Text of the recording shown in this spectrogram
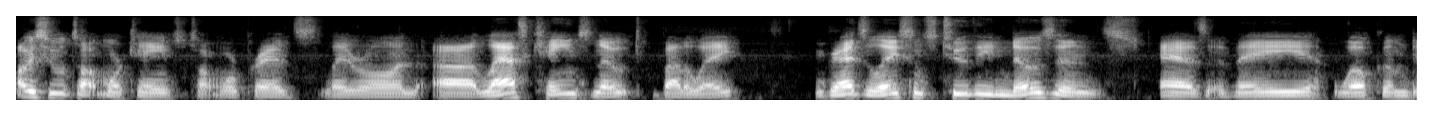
Obviously, we'll talk more Canes, we'll talk more Preds later on. Uh, last Canes note, by the way, congratulations to the Noesens as they welcomed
